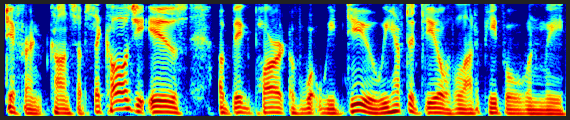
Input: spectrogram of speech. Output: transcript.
different concepts. Psychology is a big part of what we do. We have to deal with a lot of people when we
